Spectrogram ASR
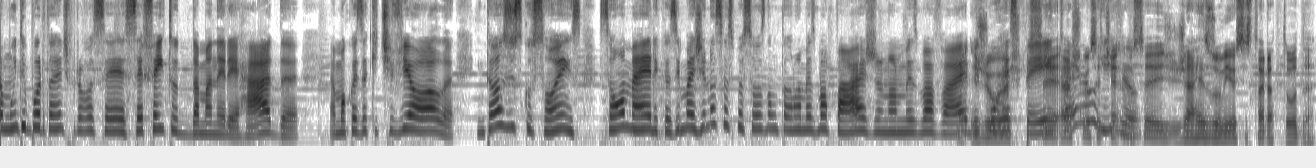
é muito importante para você. Ser feito da maneira errada é uma coisa que te viola. Então as discussões são homéricas. Imagina se as pessoas não estão na mesma página, na mesma vibe, É, Ju, com eu acho que, respeito. você, acho é que você, tinha- horrível. você já resumiu essa história toda,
